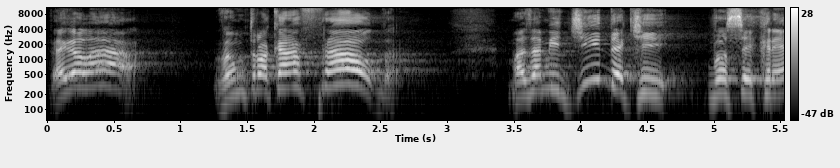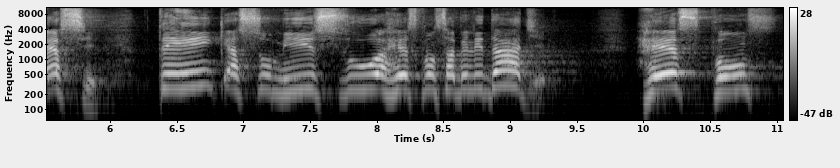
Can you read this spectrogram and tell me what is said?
Pega lá, vamos trocar a fralda. Mas à medida que você cresce, tem que assumir sua responsabilidade. Responsabilidade.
